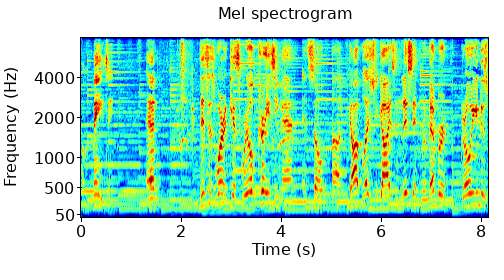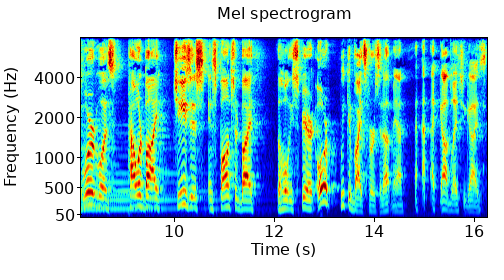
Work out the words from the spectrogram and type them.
Amazing. And this is where it gets real crazy, man. And so, uh, God bless you guys. And listen, remember, growing in His Word was powered by Jesus and sponsored by the Holy Spirit, or we could vice versa it up, man. God bless you guys.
